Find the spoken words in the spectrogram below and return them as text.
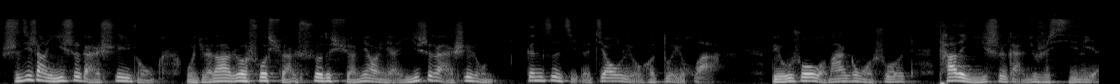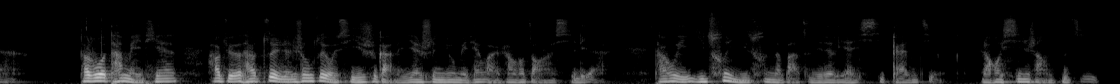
实际上，仪式感是一种，我觉得啊，要说玄说的玄妙一点，仪式感是一种跟自己的交流和对话。比如说，我妈跟我说，她的仪式感就是洗脸。他说，他每天，他觉得他最人生最有仪式感的一件事情，就是每天晚上和早上洗脸。他会一寸一寸的把自己的脸洗干净，然后欣赏自己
